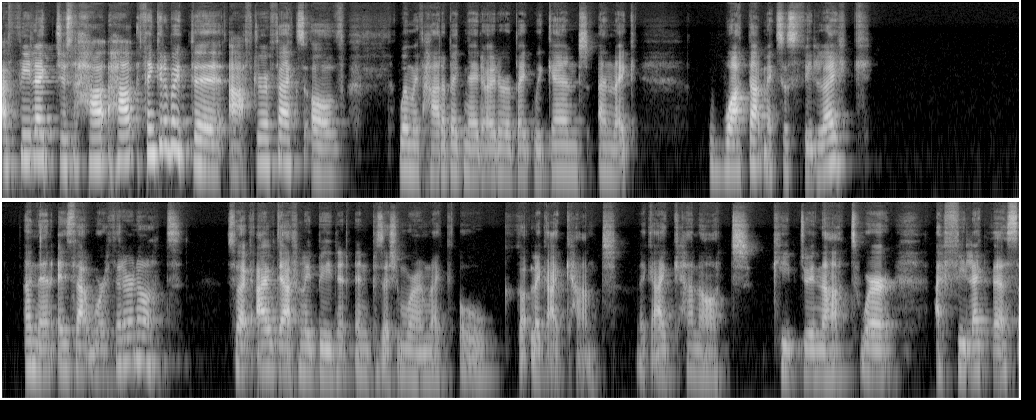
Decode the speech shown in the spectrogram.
i feel like just ha-, ha- thinking about the after effects of when we've had a big night out or a big weekend and like what that makes us feel like and then is that worth it or not? So like i've definitely been in a position where i'm like oh god like i can't like i cannot keep doing that where i feel like this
